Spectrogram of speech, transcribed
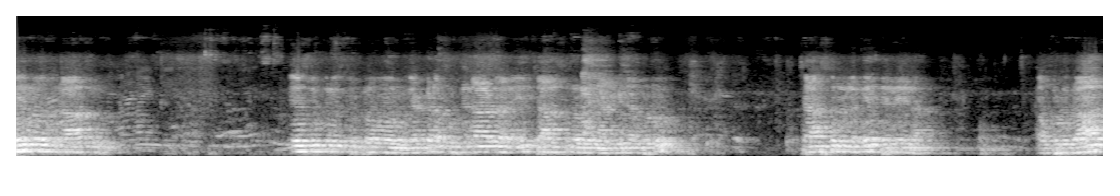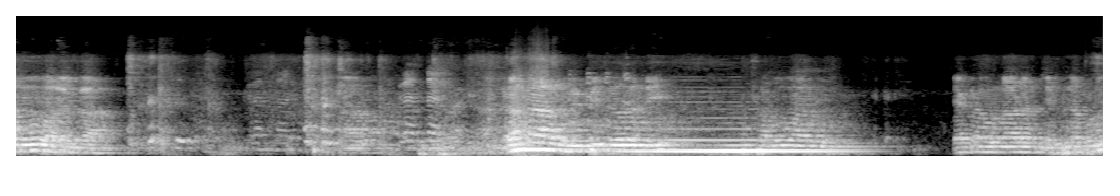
ఏ రాదు. యేసుక్రీస్తు ప్రభువు ఎక్కడ పుట్టినాడు అని శాస్త్రులను అడిగినప్పుడు శాస్త్రులకే తెలియల. అప్పుడు రాజు వారి యొక్క గ్రంథాలను విప్పి చూడండి. ప్రభువారు ఎక్కడ ఉన్నాడు అని చెప్పినప్పుడు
